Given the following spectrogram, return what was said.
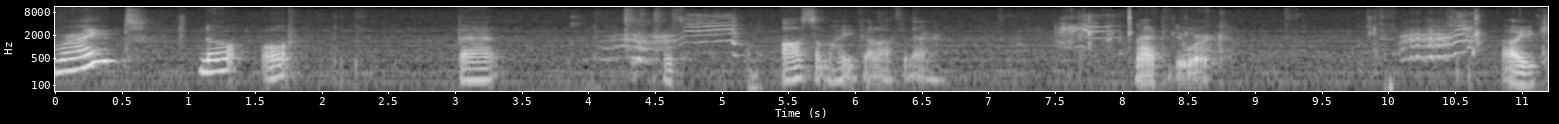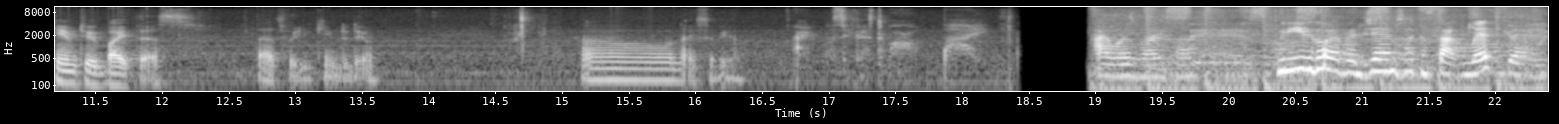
Right? No. Oh. That was awesome how you got off of there. I have to do work. Oh, you came to bite this. That's what you came to do. Oh, nice of you. Alright, we'll see you guys tomorrow. Bye. I was worthless. We need to go to the gym so I can start lifting.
